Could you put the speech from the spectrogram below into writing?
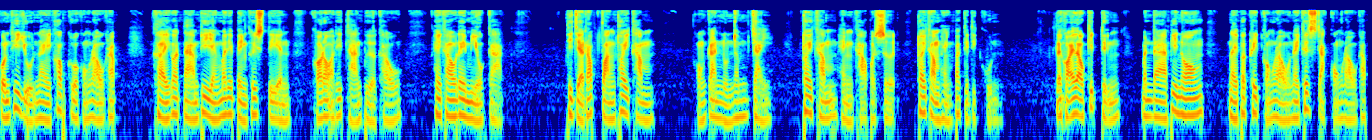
คนที่อยู่ในครอบครัวของเราครับ ใครก็ตามที่ยังไม่ได้เป็นคริสเตียน ขอเราอธิษฐานเผื่อเขา ให้เขาได้มีโอกาส ที่จะรับฟังถ้อยคำของการหนุนน้ำใจ ถ้อยคำแห่งข่าวประเสริฐ ถ้อยคำแห่งพระกิติคุณ และขอให้เราคิดถึงบรรดาพี่น้องในพระคริสต์ของเราในคริสตจักรของเราครับ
